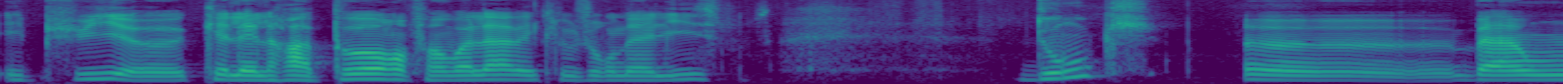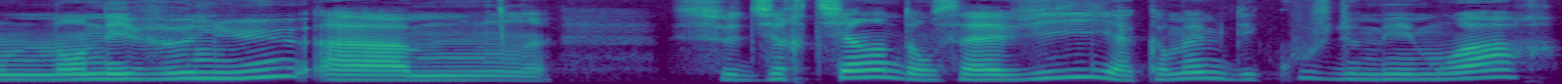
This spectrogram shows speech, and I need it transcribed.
Et puis, euh, quel est le rapport, enfin voilà, avec le journalisme? Donc, euh, ben, on en est venu à hum, se dire, tiens, dans sa vie, il y a quand même des couches de mémoire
